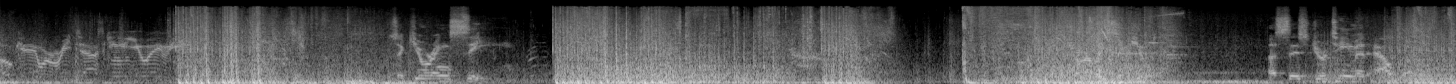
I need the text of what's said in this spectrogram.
Okay, we're retasking a UAV. Securing C. Charlie secure. Assist your team at Alpha.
